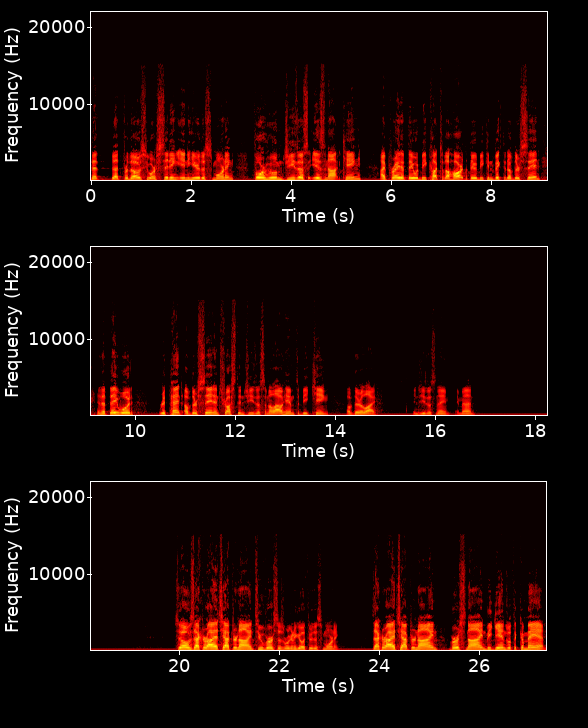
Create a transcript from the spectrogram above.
that, that for those who are sitting in here this morning, for whom Jesus is not King, I pray that they would be cut to the heart, that they would be convicted of their sin, and that they would repent of their sin and trust in Jesus and allow Him to be King of their life. In Jesus' name, amen. So, Zechariah chapter 9, two verses we're going to go through this morning. Zechariah chapter 9, verse 9 begins with a command.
